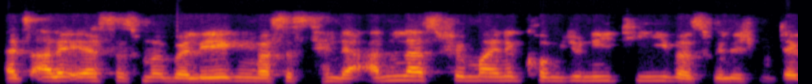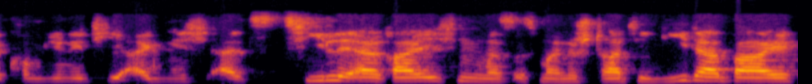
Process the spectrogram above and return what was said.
als allererstes mal überlegen, was ist denn der Anlass für meine Community? Was will ich mit der Community eigentlich als Ziele erreichen? Was ist meine Strategie dabei?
